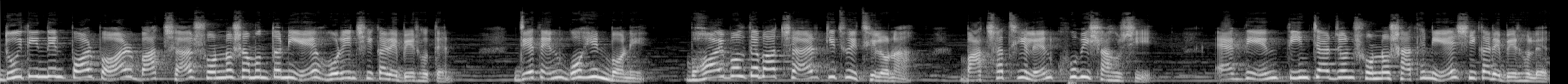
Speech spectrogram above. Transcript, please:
দুই তিন দিন পর পর বাদশাহ সৈন্য সামন্ত নিয়ে হরিণ শিকারে বের হতেন। যেতেন গহীন বনে। ভয় বলতে বাদশার কিছুই ছিল না। বাদশাহ ছিলেন খুবই সাহসী। একদিন তিন চারজন সৈন্য সাথে নিয়ে শিকারে বের হলেন।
